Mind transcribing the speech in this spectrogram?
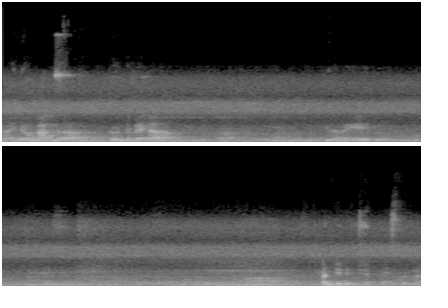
నా యోగాంధ్ర రెండు వేల ఇరవై ఐదు కంటిన్యూ చెప్పేస్తున్నా.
